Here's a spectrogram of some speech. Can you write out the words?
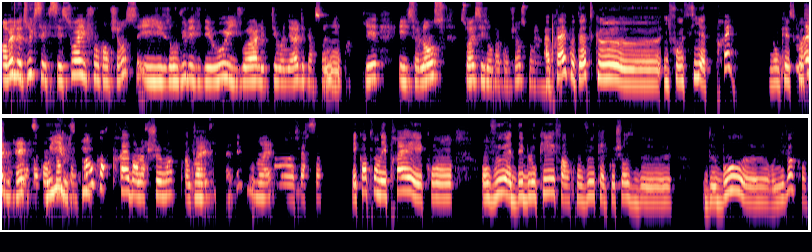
en fait, le truc, c'est que c'est soit ils font confiance et ils ont vu les vidéos, et ils voient les témoignages des personnes qui et ils se lancent, soit s'ils n'ont pas confiance. Après, peut-être qu'il euh, il faut aussi être prêt. Donc, est-ce que ouais, oui, ils sont pas encore prêts dans leur chemin ouais, à faire ça? Mais quand on est prêt et qu'on on veut être débloqué, enfin qu'on veut quelque chose de, de beau, euh, on y va quoi.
